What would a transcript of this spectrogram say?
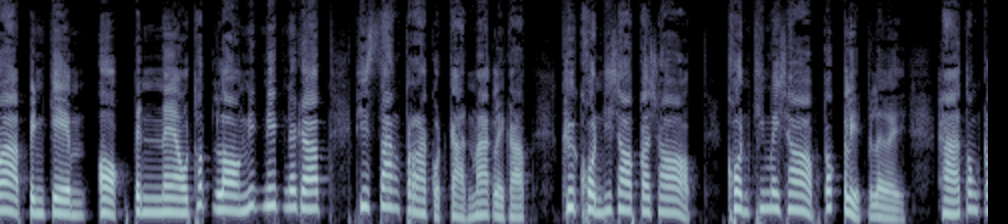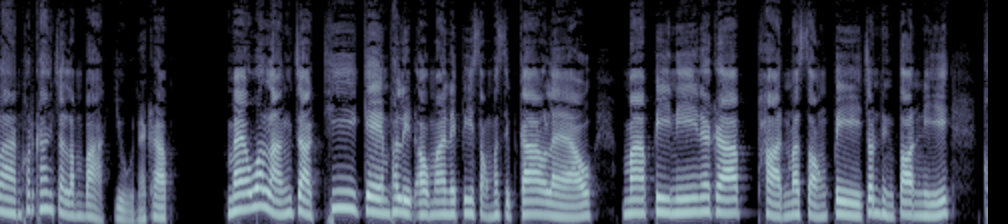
ว่าเป็นเกมออกเป็นแนวทดลองนิดๆนะครับ ที่สร้างปรากฏการณ์มากเลยครับ คือคนที่ชอบก็ชอบ คนที่ไม่ชอบก็เกลียดไปเลย หาตรงกลางค่อนข้างจะลำบากอยู่นะครับ แม้ว่าหลังจากที่เกมผลิตออกมาในปี 2019 แล้ว มาปีนี้นะครับ ผ่านมา 2 ปีจนถึงตอนนี้โค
